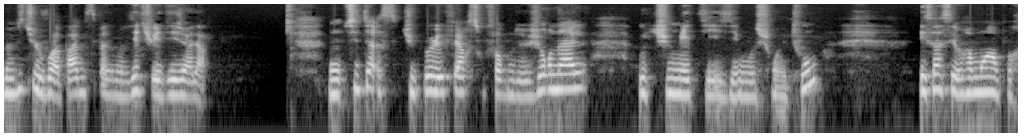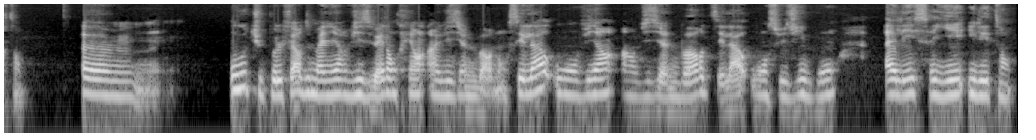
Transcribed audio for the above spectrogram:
Même si tu le vois pas, mais c'est pas comme tu es déjà là. Donc si, tu peux le faire sous forme de journal où tu mets tes émotions et tout. Et ça c'est vraiment important. Euh, ou tu peux le faire de manière visuelle en créant un vision board. Donc c'est là où on vient un vision board, c'est là où on se dit bon, allez, ça y est, il est temps.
